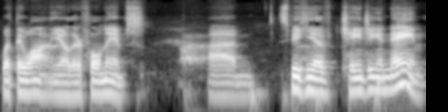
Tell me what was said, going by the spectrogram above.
what they want. You know, their full names. Um, speaking of changing a name,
